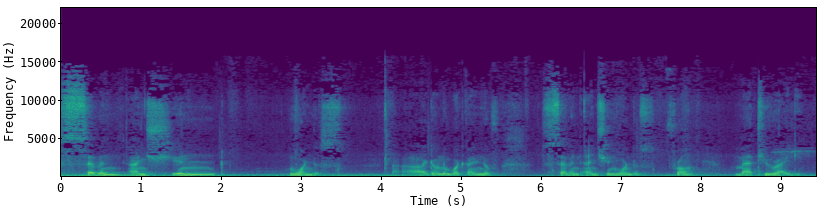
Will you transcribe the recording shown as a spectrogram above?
seven ancient wonders. Uh, I don't know what kind of seven ancient wonders from Matthew Reilly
